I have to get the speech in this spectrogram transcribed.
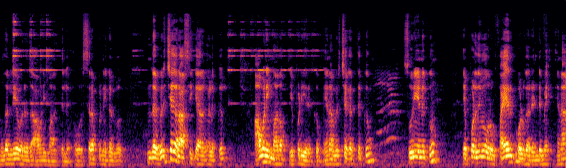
முதல்லே வருது ஆவணி மாதத்தில். ஒரு சிறப்பு நிகழ்வு. இந்த விருச்சக ராசிக்காரங்களுக்கு ஆவணி மாதம் எப்படி இருக்கும்? ஏன்னா விருச்சகத்துக்கும் சூரியனுக்கும் எப்பொழுதுமே ஒரு ஃபயர் கோல்கள் ரெண்டுமே. ஏன்னா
